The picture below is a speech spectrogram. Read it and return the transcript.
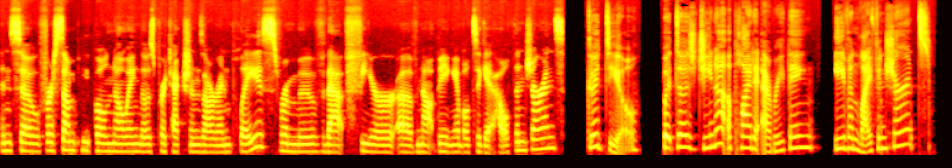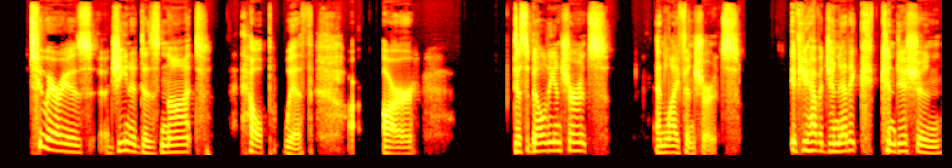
And so, for some people, knowing those protections are in place remove that fear of not being able to get health insurance Good deal. But does GINA apply to everything, even life insurance? Two areas uh, GINA does not help with are disability insurance and life insurance. If you have a genetic condition,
